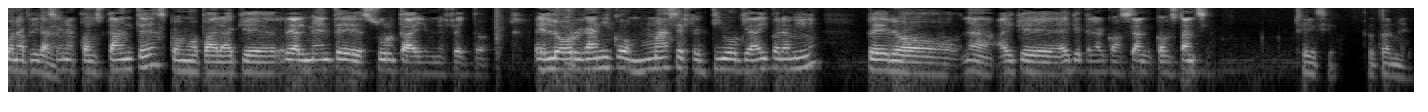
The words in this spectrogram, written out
con aplicaciones constantes como para que realmente surta ahí un efecto. Es lo orgánico más efectivo que hay para mí, pero nada, hay que, hay que tener constancia. Sí, sí, totalmente.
